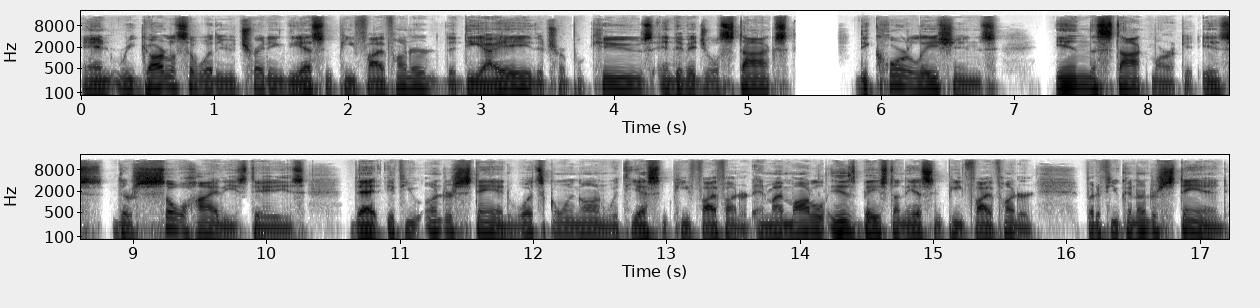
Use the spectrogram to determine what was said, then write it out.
And regardless of whether you're trading the s&p 500 the dia the triple qs individual stocks the correlations in the stock market is they're so high these days that if you understand what's going on with the S&P 500 and my model is based on the S&P 500 but if you can understand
